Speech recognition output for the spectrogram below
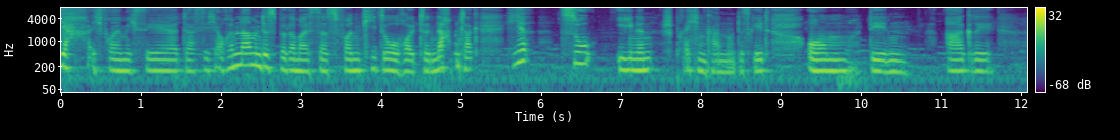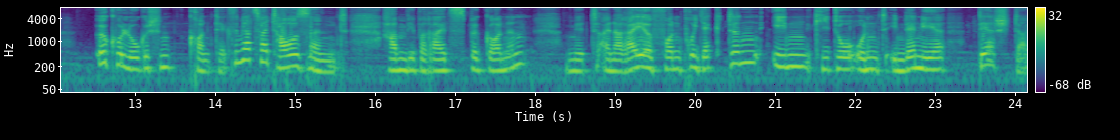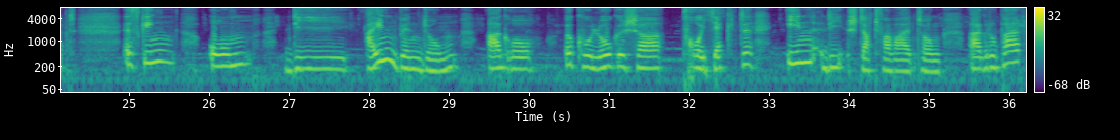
Ja, ich freue mich sehr, dass ich auch im Namen des Bürgermeisters von Quito heute Nachmittag hier zu Ihnen sprechen kann. Und es geht um den agri-ökologischen Kontext. Im Jahr 2000 haben wir bereits begonnen mit einer Reihe von Projekten in Quito und in der Nähe der Stadt. Es ging um die Einbindung agroökologischer Projekte in die Stadtverwaltung. Agrupar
